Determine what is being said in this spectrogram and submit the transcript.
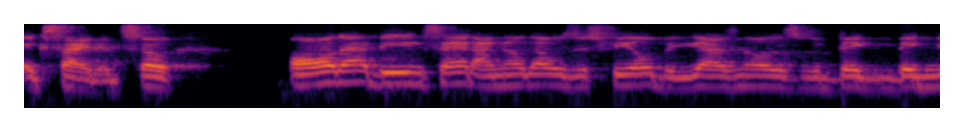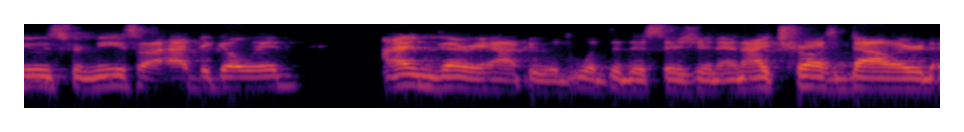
excited. So, all that being said, I know that was a field, but you guys know this was a big, big news for me. So I had to go in. I'm very happy with, with the decision. And I trust Ballard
